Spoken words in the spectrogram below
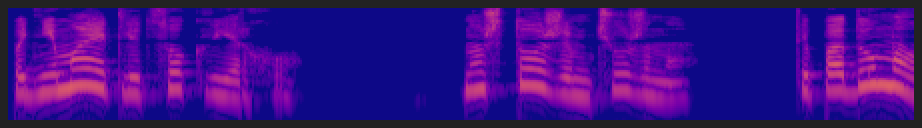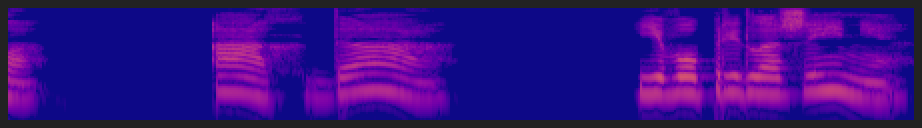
поднимает лицо кверху. «Ну что, жемчужина, ты подумала?» «Ах, да, его предложение».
